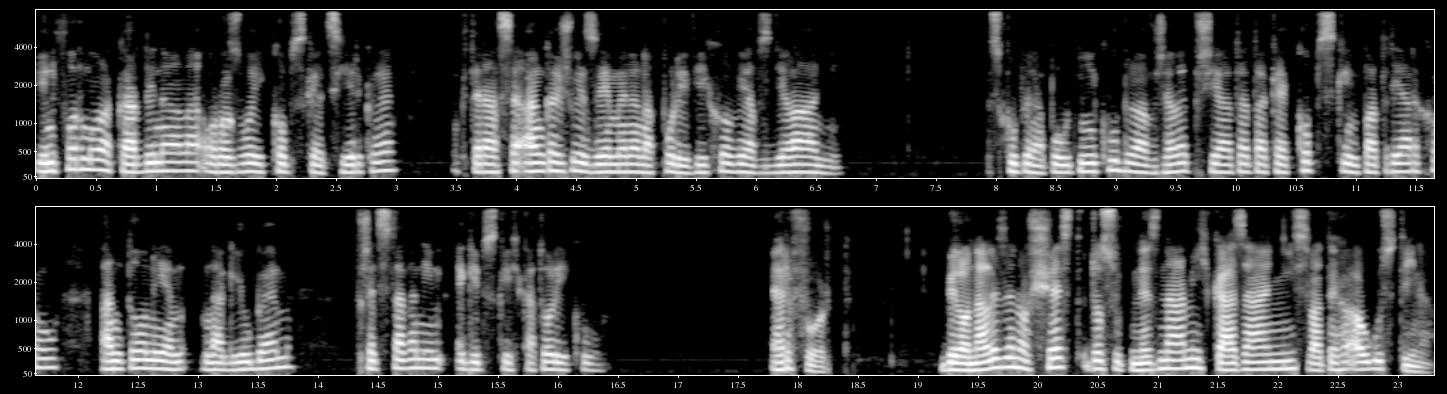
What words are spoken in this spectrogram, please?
informoval kardinála o rozvoji koptské církve, která se angažuje zejména na poli výchovy a vzdělání. Skupina poutníků byla vřele přijata také kopským patriarchou Antoniem Nagyubem, představeným egyptských katolíků. Erfurt. Bylo nalezeno šest dosud neznámých kázání svatého Augustína.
